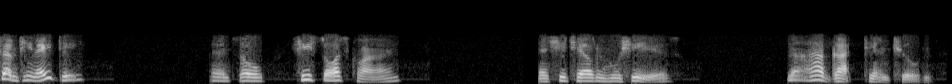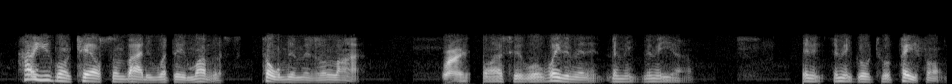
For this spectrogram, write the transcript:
seventeen, eighteen, and so she starts crying and she tells me who she is. Now, I've got 10 children. How are you going to tell somebody what their mother told them is a lie? Right. So I said, well, wait a minute. Let me, let me, uh, let me, let me go to a payphone.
